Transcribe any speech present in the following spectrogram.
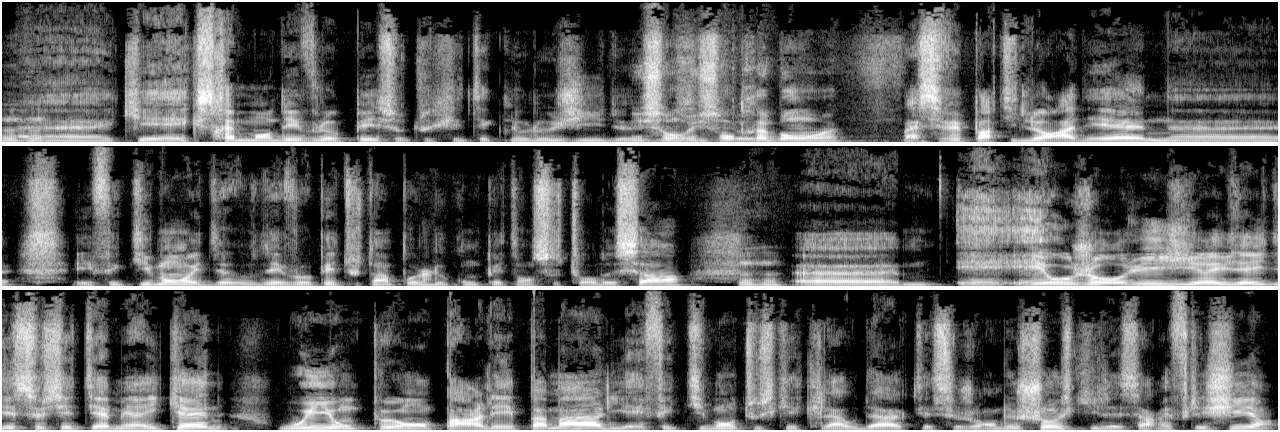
Mmh euh, qui est extrêmement développé sur toutes ces technologies. De, ils, sont, ils sont très bons. Ouais. Bah, ça fait partie de leur ADN. Euh, effectivement, ils ont développé tout un pôle de compétences autour de ça. Mmh euh, et, et aujourd'hui, j'irais vis-à-vis des sociétés américaines, oui, on peut en parler pas mal. Il y a effectivement tout ce qui est Cloud Act et ce genre de choses qui laissent à réfléchir.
